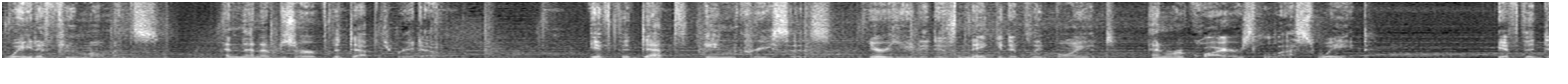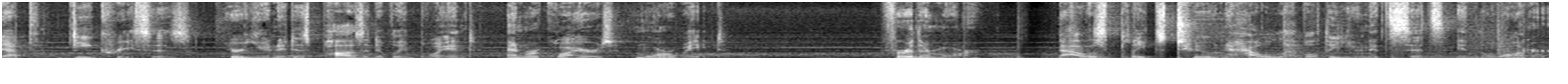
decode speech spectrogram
Wait a few moments, and then observe the depth readout. If the depth increases, your unit is negatively buoyant and requires less weight. If the depth decreases, your unit is positively buoyant and requires more weight. Furthermore, ballast plates tune how level the unit sits in the water.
